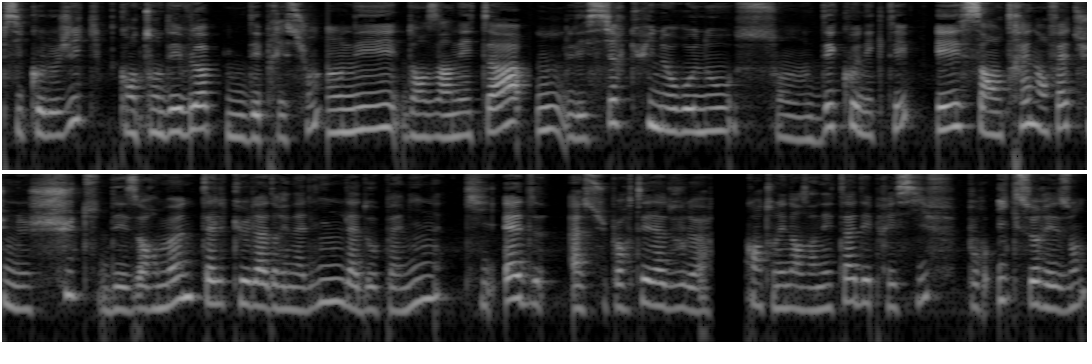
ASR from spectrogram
psychologique, quand on développe une dépression, on est dans un état où les circuits neuronaux sont déconnectés et ça entraîne en fait une chute des hormones telles que l'adrénaline, la dopamine, qui aident à supporter la douleur. Quand on est dans un état dépressif, pour X raisons,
